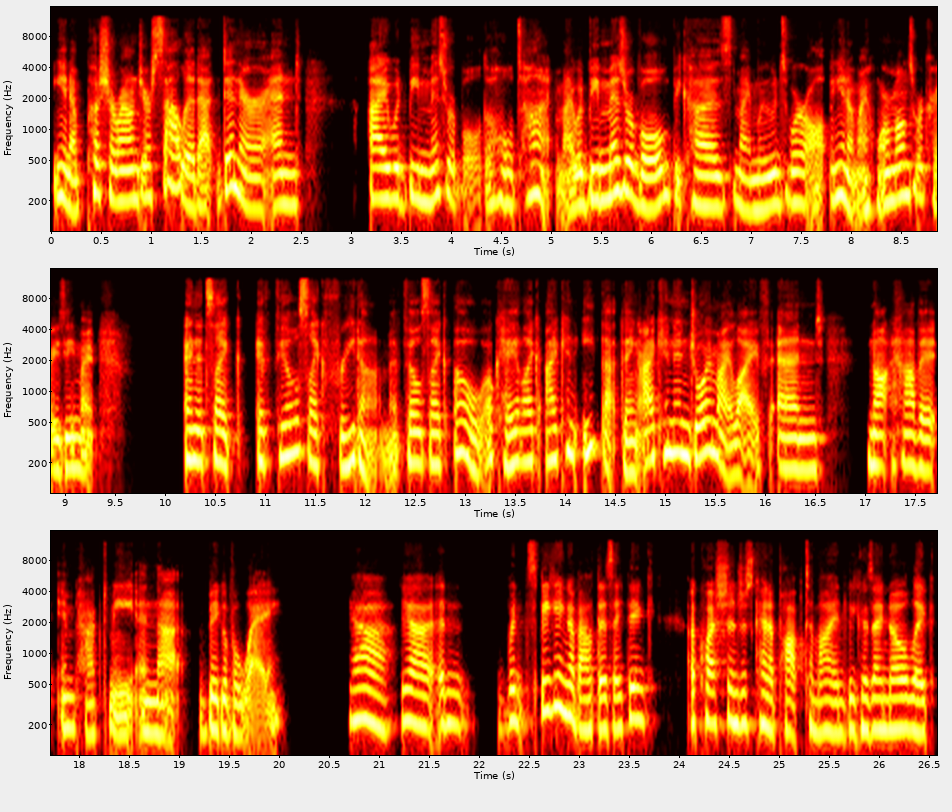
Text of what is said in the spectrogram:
you know push around your salad at dinner and I would be miserable the whole time. I would be miserable because my moods were all, you know, my hormones were crazy. My and it's like it feels like freedom. It feels like, oh, okay, like I can eat that thing. I can enjoy my life and not have it impact me in that big of a way. Yeah, yeah. And when speaking about this, I think a question just kind of popped to mind because I know like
